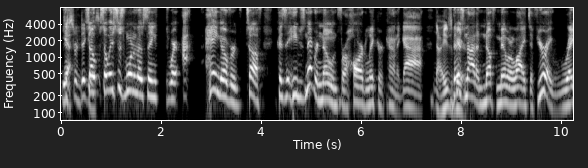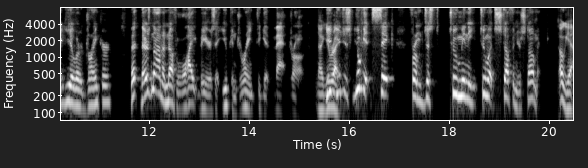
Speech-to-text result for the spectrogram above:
Yeah. ridiculous. So so it's just one of those things where I hangover tough because he was never known for a hard liquor kind of guy. no, he was There's not enough Miller Lites. If you're a regular drinker, th- there's not enough light beers that you can drink to get that drunk. No, you're you, right. You just you'll get sick from just too many too much stuff in your stomach. oh yeah.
